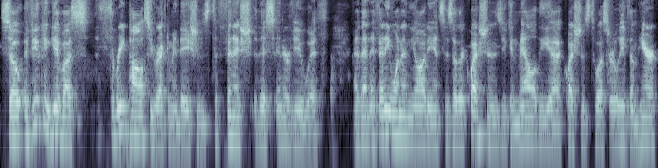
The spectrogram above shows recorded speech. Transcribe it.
So, if you can give us three policy recommendations to finish this interview with, and then if anyone in the audience has other questions, you can mail the uh, questions to us or leave them here.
